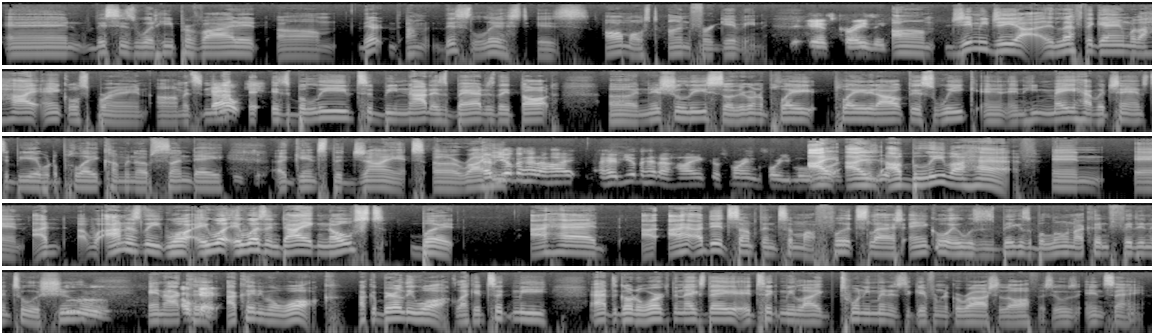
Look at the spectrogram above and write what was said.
and this is what he provided. Um, there, um, this list is almost unforgiving. It's crazy. Um, Jimmy G uh, left the game with a high ankle sprain. Um, it's not. Ouch. It's believed to be not as bad as they thought uh, initially. So they're going to play play it out this week, and, and he may have a chance to be able to play coming up Sunday against the Giants. Uh, Raheem, Have you ever had a high have you ever had a high ankle sprain before you move I on? I, I believe I have, and and I honestly, well, it was it wasn't diagnosed, but I had. I, I did something to my foot slash ankle. It was as big as a balloon. I couldn't fit it into a shoe, Hmm. and I Okay. could I couldn't even walk. I could barely walk. Like it took me. I had to go to work the next day. It took me like 20 minutes to get from the garage to the office. It was insane.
